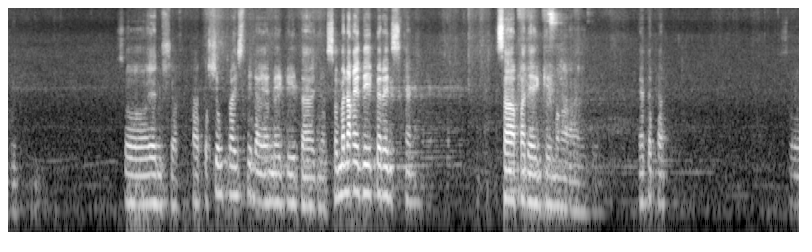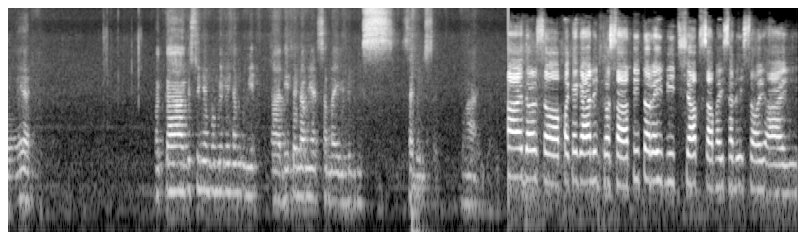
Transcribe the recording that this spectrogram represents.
idol. So, ayan siya. Tapos yung price nila, yan makikita nyo. So, malaki difference yan sa palengke mga idol. Ito pa. So, ayan. Pagka gusto niyo bumili ng meat, ah, dito lang yan sa may Luis, sa Luisoy, mga idol. Idol, so pagkagaling ko sa Tito Ray Meat Shop sa may Saluisoy ay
